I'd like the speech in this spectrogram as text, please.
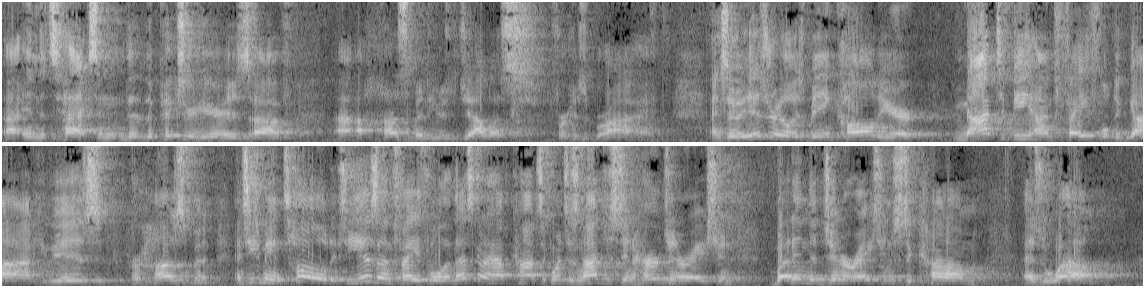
uh, in the text, and the, the picture here is of uh, a husband who's jealous for his bride. And so Israel is being called here not to be unfaithful to God, who is her husband. And she's being told if she is unfaithful, that that's going to have consequences not just in her generation, but in the generations to come as well.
